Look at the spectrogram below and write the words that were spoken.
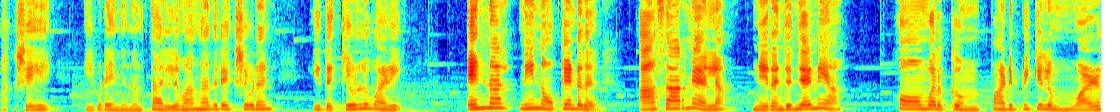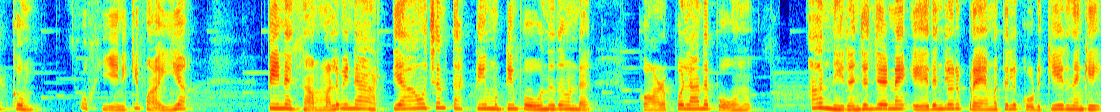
പക്ഷേ ഇവിടെ നിന്നും തല്ല് വാങ്ങാതെ രക്ഷപ്പെടാൻ ഇതൊക്കെയുള്ളു വഴി. എന്നാൽ നീ നോക്കേണ്ടത് ആ സാറിനെ അല്ല നിരഞ്ജൻ ചേട്ടനെയാ. ഹോംവർക്കും പഠിപ്പിക്കലും വഴക്കും ഓ എനിക്ക് വയ്യ. പിന്നെ നമ്മൾ പിന്നെ അത്യാവശ്യം തട്ടിയും മുട്ടിയും പോകുന്നത് കൊണ്ട് കുഴപ്പമില്ലാതെ പോകുന്നു. ആ നിരഞ്ജൻ ചേട്ടനെ ഏതെങ്കിലും ഒരു പ്രേമത്തിൽ കൊടുക്കിയിരുന്നെങ്കിൽ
